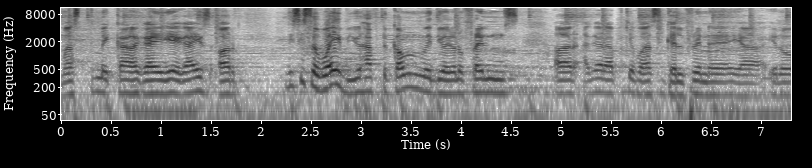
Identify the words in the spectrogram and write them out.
मस्त में खाना खाएँगे गाइस और this is a vibe you have to come with your you know friends और अगर आपके पास गर्लफ्रेंड है या you know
